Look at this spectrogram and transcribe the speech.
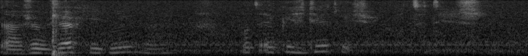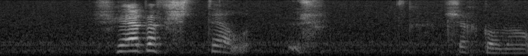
Nou, zo zeg je het niet, maar... Wat ek is dit? Weet je wat het is? Scherp even stellen. Zeg ik allemaal.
